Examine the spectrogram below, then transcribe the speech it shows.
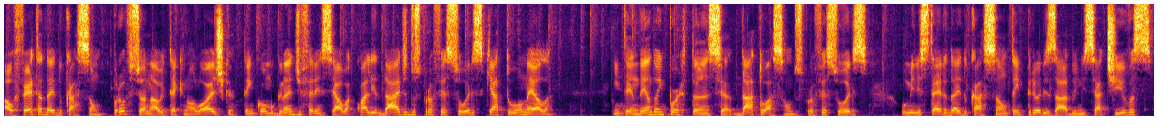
A oferta da educação profissional e tecnológica tem como grande diferencial a qualidade dos professores que atuam nela. Entendendo a importância da atuação dos professores, o Ministério da Educação tem priorizado iniciativas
